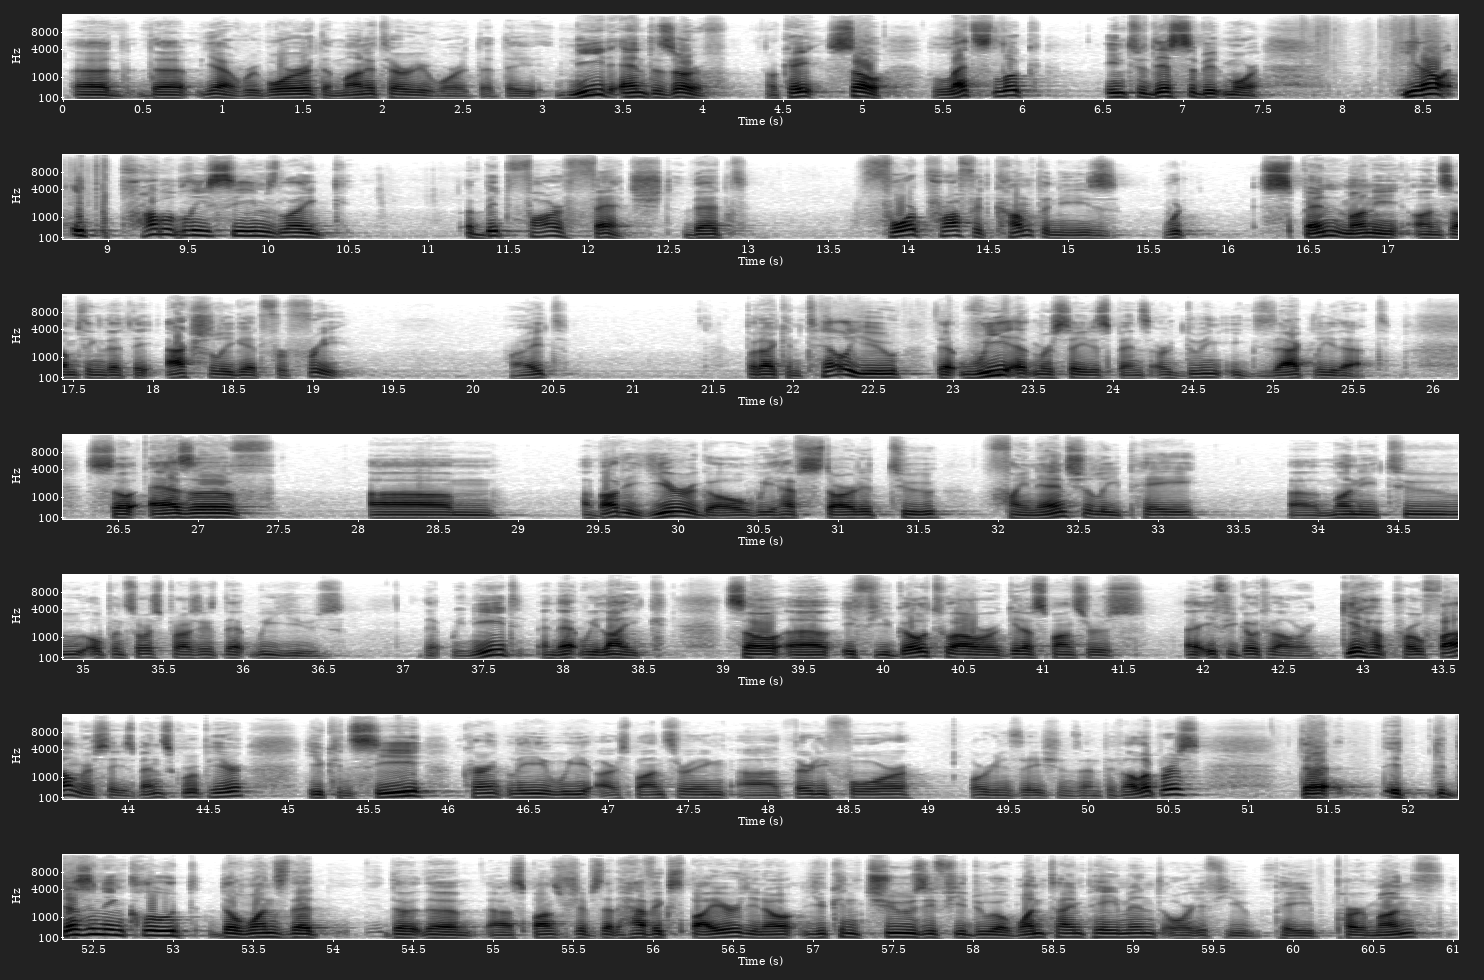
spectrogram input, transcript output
uh, the yeah reward, the monetary reward that they need and deserve. Okay, so let's look into this a bit more. You know, it probably seems like a bit far fetched that for profit companies spend money on something that they actually get for free, right? But I can tell you that we at Mercedes Benz are doing exactly that. So, as of um, about a year ago, we have started to financially pay uh, money to open source projects that we use, that we need, and that we like. So, uh, if you go to our GitHub sponsors uh, if you go to our GitHub profile, Mercedes-Benz Group here, you can see currently we are sponsoring uh, 34 organizations and developers. The, it, it, doesn't include the ones that the, the uh, sponsorships that have expired. You know, you can choose if you do a one-time payment or if you pay per month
